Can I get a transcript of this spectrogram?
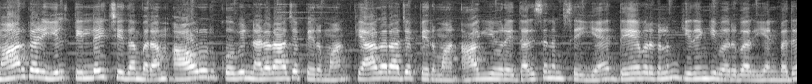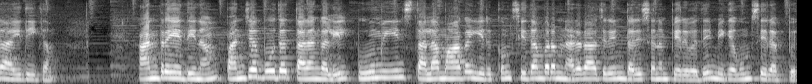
மார்கழியில் தில்லை சிதம்பரம் ஆரூர் கோவில் நடராஜ பெருமான் தியாகராஜ பெருமான் ஆகியோரை தரிசனம் செய்ய தேவர்களும் இறங்கி வருவர் என்பது ஐதீகம். அன்றைய தினம் பஞ்சபூத தலங்களில் பூமியின் ஸ்தலமாக இருக்கும் சிதம்பரம் நடராஜரின் தரிசனம் பெறுவது மிகவும் சிறப்பு.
